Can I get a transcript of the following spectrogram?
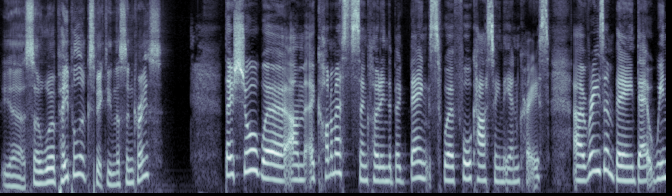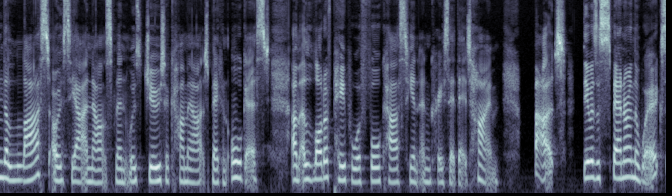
Yeah. So, were people expecting this increase? They sure were. Um, economists, including the big banks, were forecasting the increase. Uh, reason being that when the last OCR announcement was due to come out back in August, um, a lot of people were forecasting an increase at that time. But there was a spanner in the works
